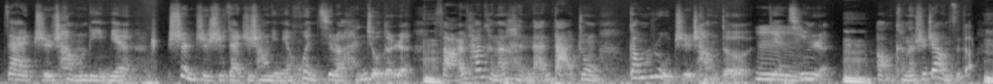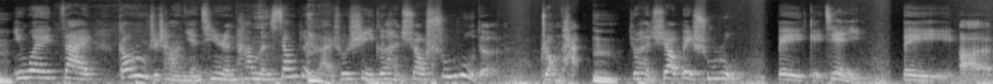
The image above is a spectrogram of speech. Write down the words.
在职场里面，甚至是在职场里面混迹了很久的人，嗯。反而它可能很难打中刚入职场的年轻人，嗯。啊、可能是这样子的，嗯。因为在刚入职场的年轻人，他们相对来说是一个很需要输入的状态，嗯。就很需要被输入、被给建议、被呃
